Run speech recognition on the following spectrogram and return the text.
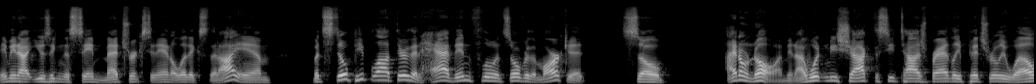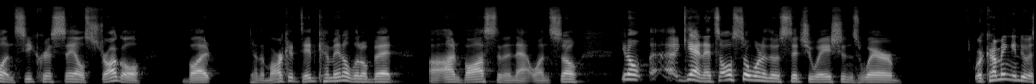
maybe not using the same metrics and analytics that I am, but still people out there that have influence over the market. So I don't know. I mean, I wouldn't be shocked to see Taj Bradley pitch really well and see Chris Sale struggle, but you know, the market did come in a little bit uh, on Boston in that one. So, you know, again, it's also one of those situations where we're coming into a,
